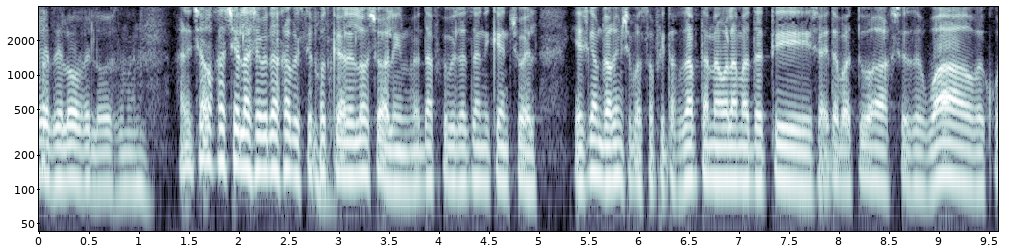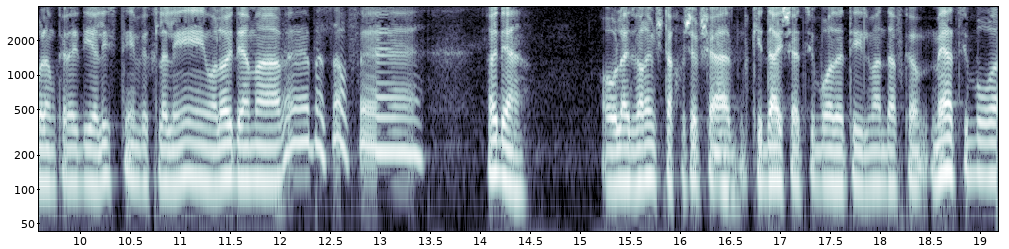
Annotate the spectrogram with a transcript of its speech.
אחרת זה לא עובד לאורך זמן. אני אשאל אותך שאלה שבדרך כלל בשיחות כאלה לא שואלים, ודווקא בגלל זה אני כן שואל. יש גם דברים שבסוף התאכזבת מהעולם הדתי, שהיית בטוח שזה וואו, וכולם כאלה אידיאליסטים וכלליים, או לא יודע מה, ובסוף, אה, לא יודע. או אולי דברים שאתה חושב שכדאי שהציבור הדתי ילמד דווקא מהציבור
